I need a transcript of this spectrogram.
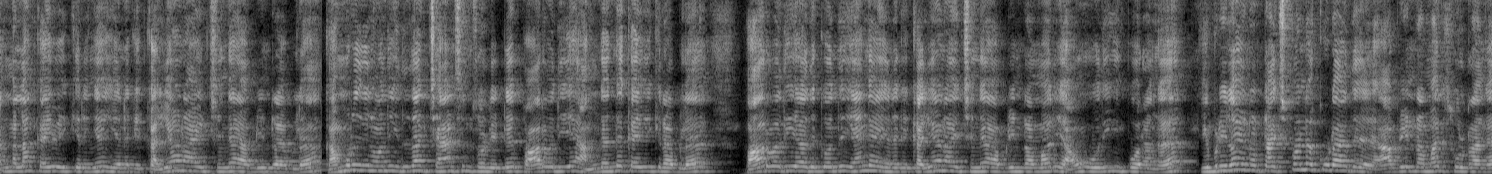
அங்கெல்லாம் கை வைக்கிறீங்க? எனக்கு கல்யாணம் ஆயிடுச்சுங்க அப்படின்றாப்புல. கமருதீன் வந்து இதுதான் சான்ஸ்ன்னு சொல்லிட்டு பார்வதியை அங்கங்க கை வைக்கிறாப்புல. பார்வதி அதுக்கு வந்து ஏங்க எனக்கு கல்யாணம் ஆயிடுச்சுங்க அப்படின்ற மாதிரி அவங்க ஒதுங்கி போறாங்க. இப்படிலாம் என்னை டச் பண்ணக்கூடாது அப்படின்ற மாதிரி சொல்றாங்க.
